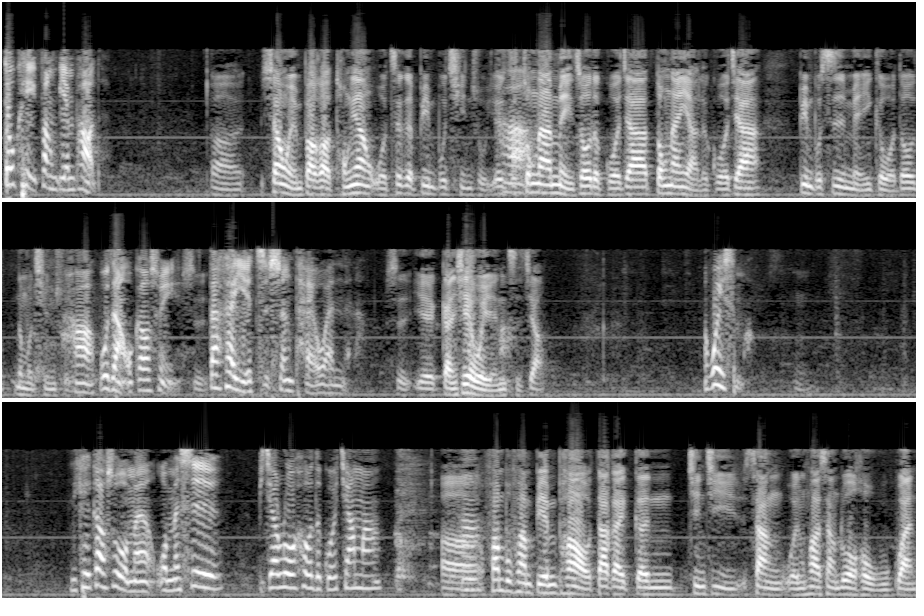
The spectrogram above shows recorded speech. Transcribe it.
都可以放鞭炮的？呃，向委员报告，同样我这个并不清楚，因为中南美洲的国家、东南亚的国家，并不是每一个我都那么清楚。好，部长，我告诉你是，大概也只剩台湾的了。是，也感谢委员指教。那为什么？嗯，你可以告诉我们，我们是比较落后的国家吗？呃，放不放鞭炮，大概跟经济上、文化上落后无关，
